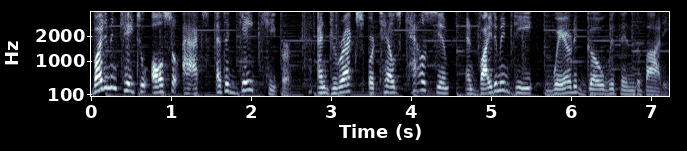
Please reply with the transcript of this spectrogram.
Vitamin K2 also acts as a gatekeeper and directs or tells calcium and vitamin D where to go within the body.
